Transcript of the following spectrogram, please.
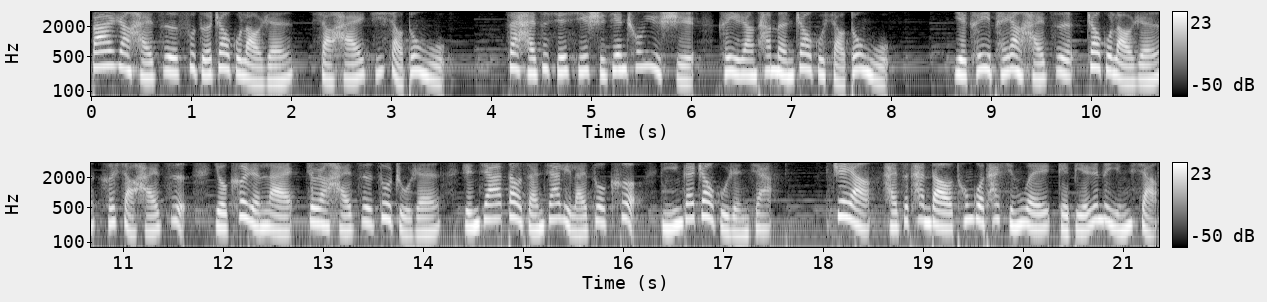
八，让孩子负责照顾老人、小孩及小动物，在孩子学习时间充裕时，可以让他们照顾小动物。也可以培养孩子照顾老人和小孩子，有客人来就让孩子做主人。人家到咱家里来做客，你应该照顾人家。这样孩子看到通过他行为给别人的影响，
